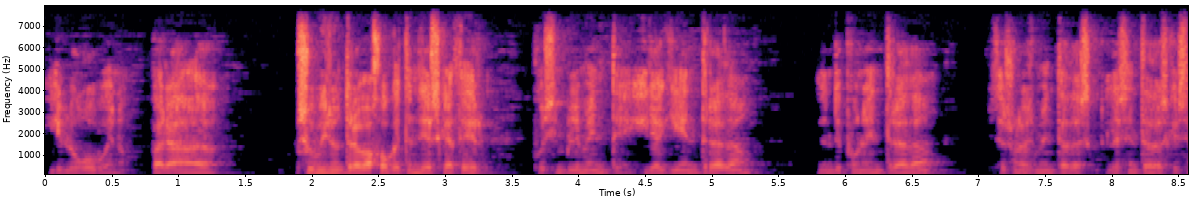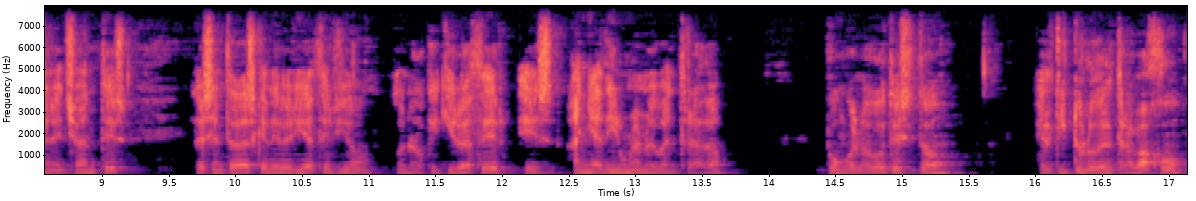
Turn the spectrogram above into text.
Y luego, bueno, para subir un trabajo, ¿qué tendrías que hacer? Pues simplemente ir aquí a entrada, donde pone entrada. Estas son las entradas, las entradas que se han hecho antes. Las entradas que debería hacer yo, bueno, lo que quiero hacer es añadir una nueva entrada. Pongo el nuevo texto, el título del trabajo,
